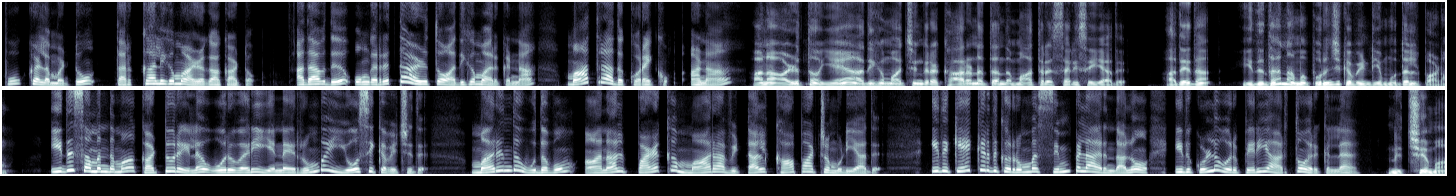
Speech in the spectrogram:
பூக்களை மட்டும் தற்காலிகமா அழகா காட்டும். அதாவது உங்க இரத்த அழுத்தம் அதிகமா இருக்குன்னா மாத்திரை அதை குறைக்கும். ஆனா ஆனா அழுத்தம் ஏன் அதிகமாச்சுங்கிற காரணத்தை அந்த மாத்திரை சரி செய்யாது. அதேதான் இதுதான் நாம புரிஞ்சுக்க வேண்டிய முதல் பாடம். இது சம்பந்தமா கட்டுரையில ஒரு வரி என்னை ரொம்ப யோசிக்க வச்சுது. மருந்து உதவும் ஆனால் பழக்கம் மாறாவிட்டால் காப்பாற்ற முடியாது. இது கேட்கறதுக்கு ரொம்ப சிம்பிளா இருந்தாலும் இதுக்குள்ள ஒரு பெரிய அர்த்தம் இருக்குல்ல? நிச்சயமா.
